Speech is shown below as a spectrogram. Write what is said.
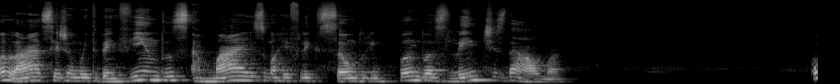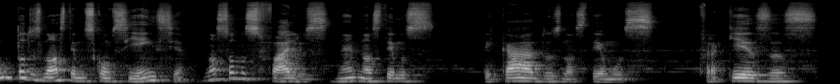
Olá, sejam muito bem-vindos a mais uma reflexão do Limpando as Lentes da Alma. Como todos nós temos consciência, nós somos falhos, né? Nós temos pecados, nós temos fraquezas,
